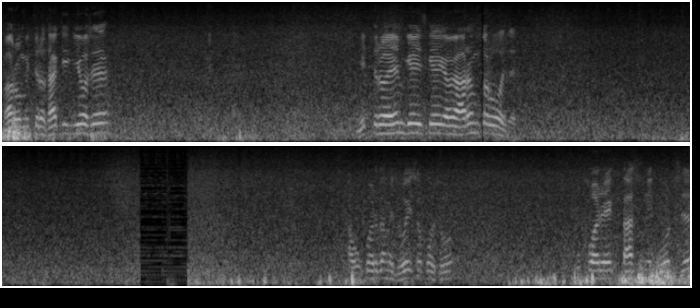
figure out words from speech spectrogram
મારો મિત્ર થાકી ગયો છે. મિત્ર એમ કહે છે કે હવે આરામ કરવો છે. આ ઉપર તમે જોઈ શકો છો. ઉપર એક કાચની બોટ છે.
